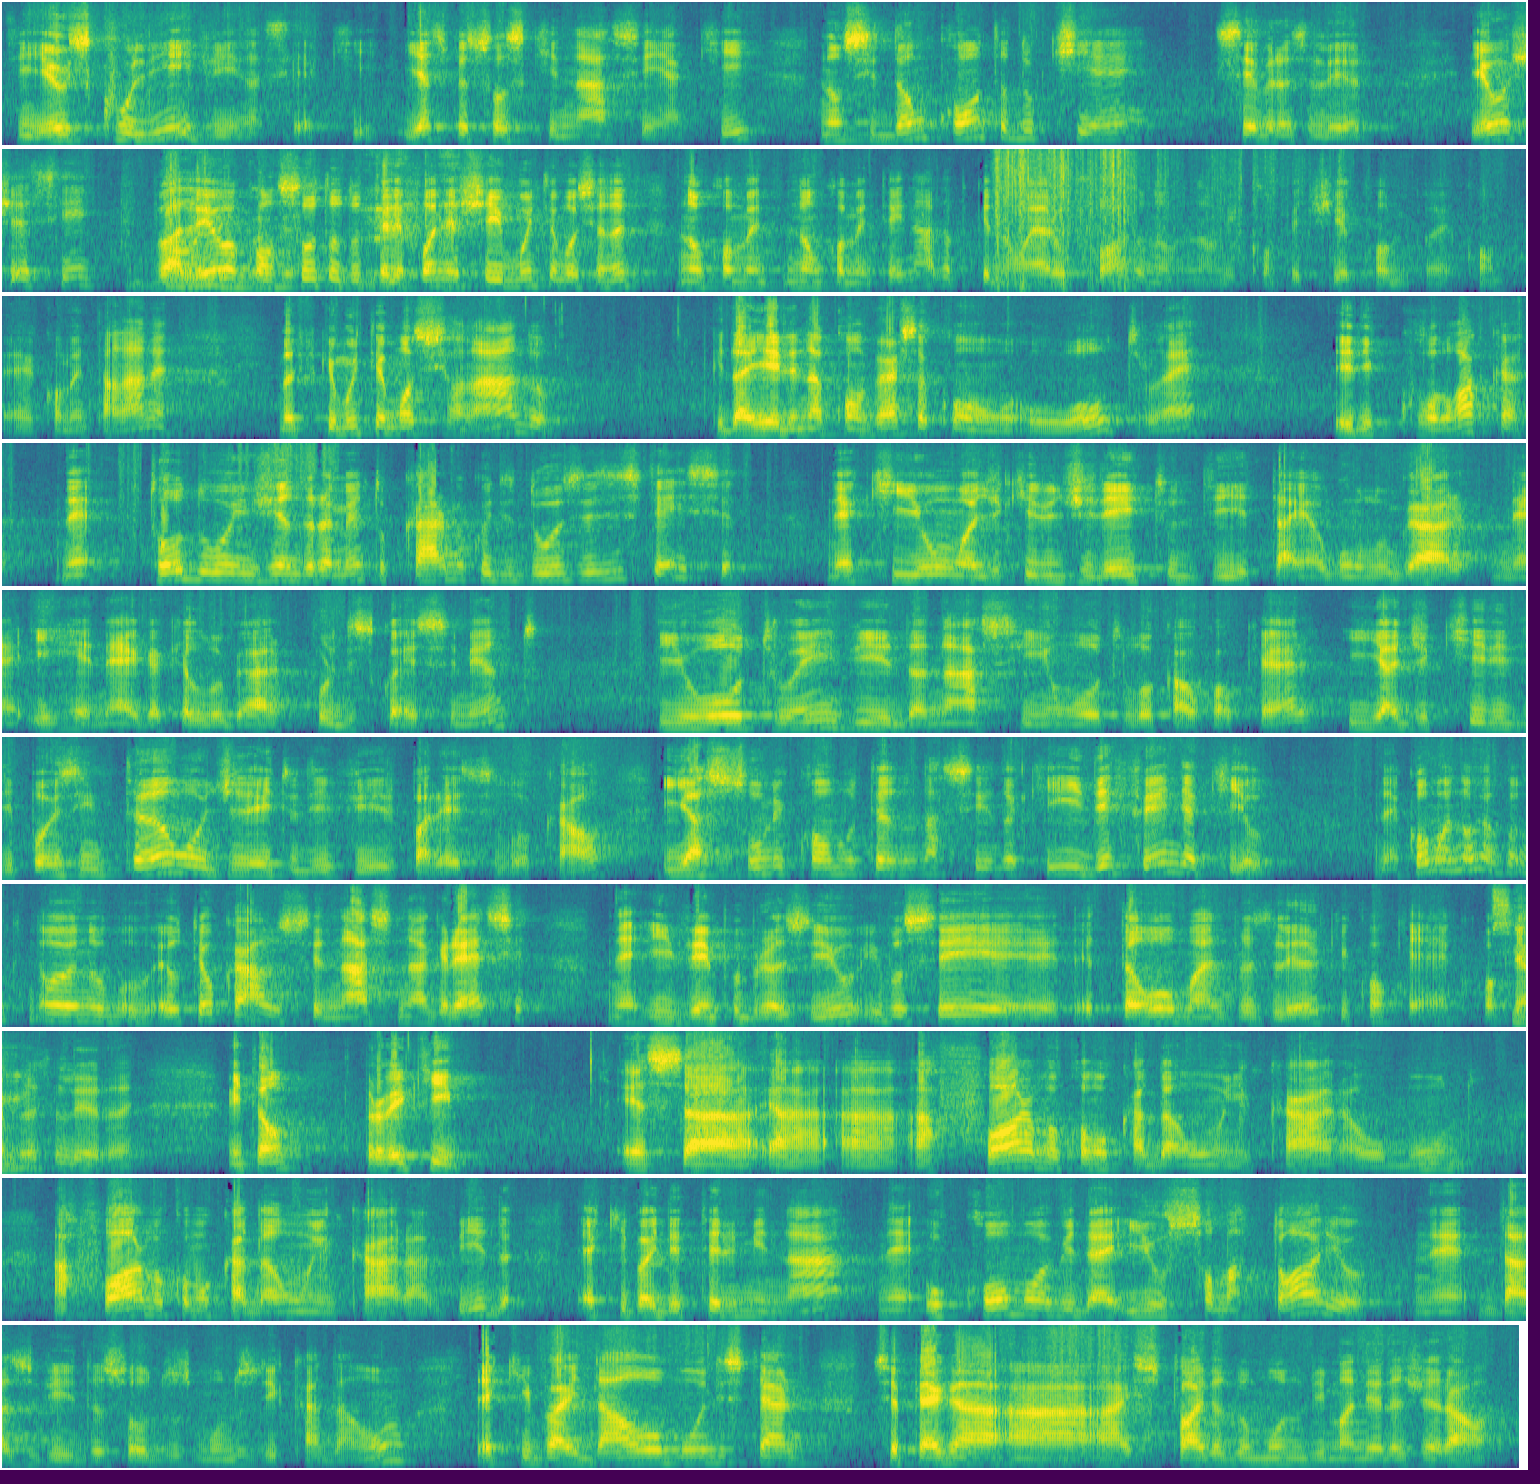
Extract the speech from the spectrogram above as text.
Sim, eu escolhi vir nascer aqui. E as pessoas que nascem aqui não se dão conta do que é ser brasileiro. Eu achei assim, valeu a consulta do telefone, achei muito emocionante. Não comentei, não comentei nada, porque não era o fórum, não, não me competia com, é, com, é, comentar lá, né? Mas fiquei muito emocionado, que daí ele na conversa com o outro, né? Ele coloca né, todo o engendramento kármico de duas existências. Né, que um adquire o direito de estar em algum lugar né, e renega aquele lugar por desconhecimento, e o outro em vida nasce em um outro local qualquer e adquire depois então o direito de vir para esse local e assume como tendo nascido aqui e defende aquilo. Né? Como no, no, no, é o teu caso, você nasce na Grécia né, e vem para o Brasil e você é, tão ou mais brasileiro que qualquer, qualquer brasileiro. Né? Então, para ver que essa, a, a, a forma como cada um encara o mundo a forma como cada um encara a vida é que vai determinar né, o como a vida é. E o somatório né, das vidas ou dos mundos de cada um é que vai dar o mundo externo. Você pega a, a história do mundo de maneira geral.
